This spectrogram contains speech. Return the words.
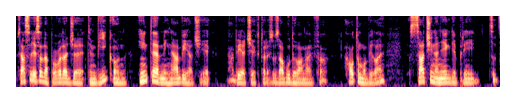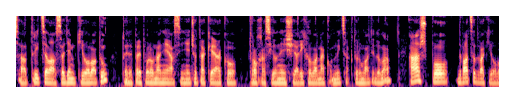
V zásade sa dá povedať, že ten výkon interných nabíjačiek nabíjačiek, ktoré sú zabudované v automobile, začína niekde pri cca 3,7 kW. To je pre porovnanie asi niečo také ako trocha silnejšia rýchlovarná konvica, ktorú máte doma. Až po 22 kW,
